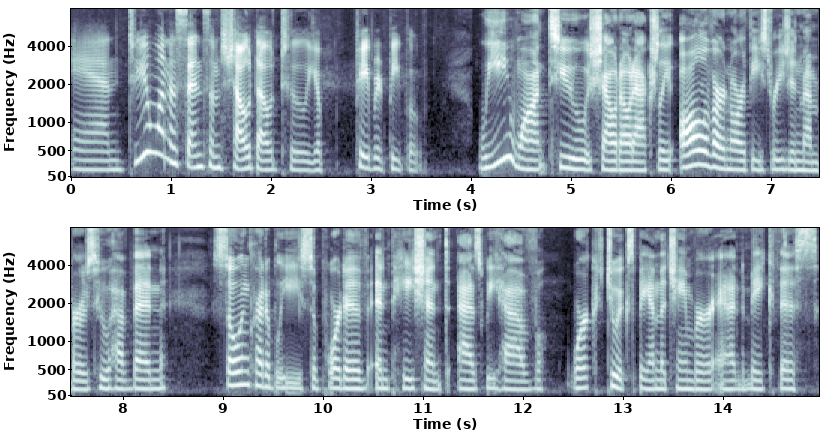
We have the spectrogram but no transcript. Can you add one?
And do you want to send some shout out to your favorite people? We want to shout out actually all of our Northeast region members who have been so incredibly supportive and patient as we have worked to expand the chamber and make this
